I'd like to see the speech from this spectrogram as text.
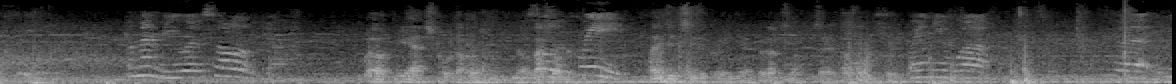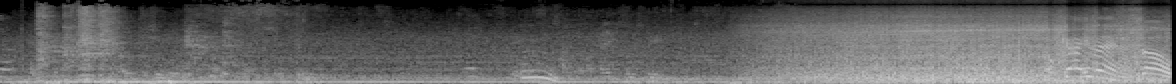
queen? Remember, you were a soldier. Well, yes, but that was no, that's so not the the queen, I did see the queen, yeah, but that's not uh, the queen. when you were the, you, Mm. Okay then, so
